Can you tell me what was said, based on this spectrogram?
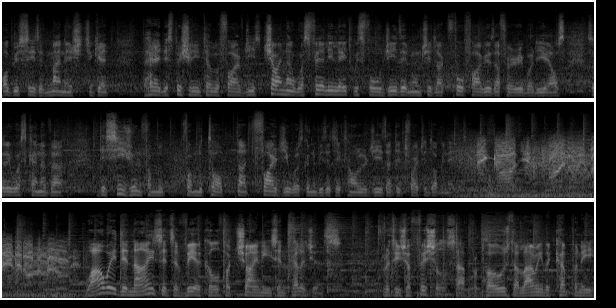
obviously they've managed to get ahead, especially in terms of 5G. China was fairly late with 4G. They launched it like four, five years after everybody else. So there was kind of a decision from the, from the top that 5G was going to be the technology that they tried to dominate. Thank God you finally landed on the moon. Huawei denies it's a vehicle for Chinese intelligence. British officials have proposed allowing the company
